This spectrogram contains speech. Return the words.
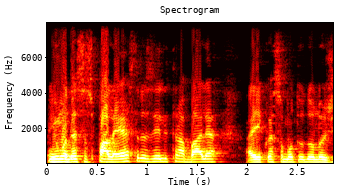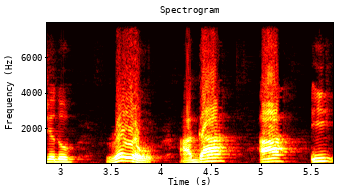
em uma dessas palestras, ele trabalha aí com essa metodologia do RAIL, H-A-I-L,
